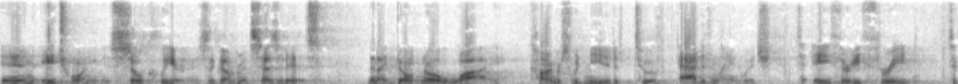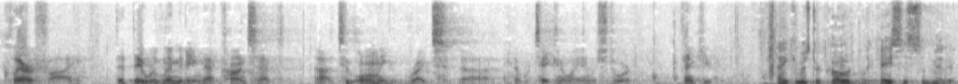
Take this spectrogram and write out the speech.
in A20 is so clear, as the government says it is, then I don't know why Congress would need to have added language to A33 to clarify that they were limiting that concept uh, to only rights uh, that were taken away and restored. Thank you. Thank you, Mr. Code. The case is submitted.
